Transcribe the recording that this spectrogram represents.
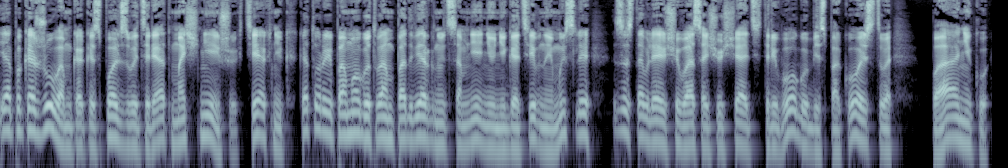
Я покажу вам, как использовать ряд мощнейших техник, которые помогут вам подвергнуть сомнению негативные мысли, заставляющие вас ощущать тревогу, беспокойство, панику,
